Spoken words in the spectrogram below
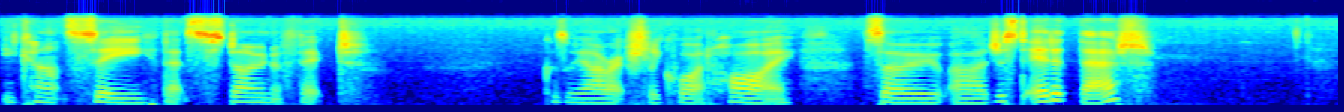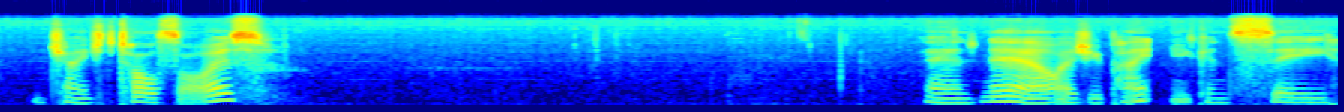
you can't see that stone effect because we are actually quite high. So uh, just edit that and change the tile size. And now as you paint you can see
